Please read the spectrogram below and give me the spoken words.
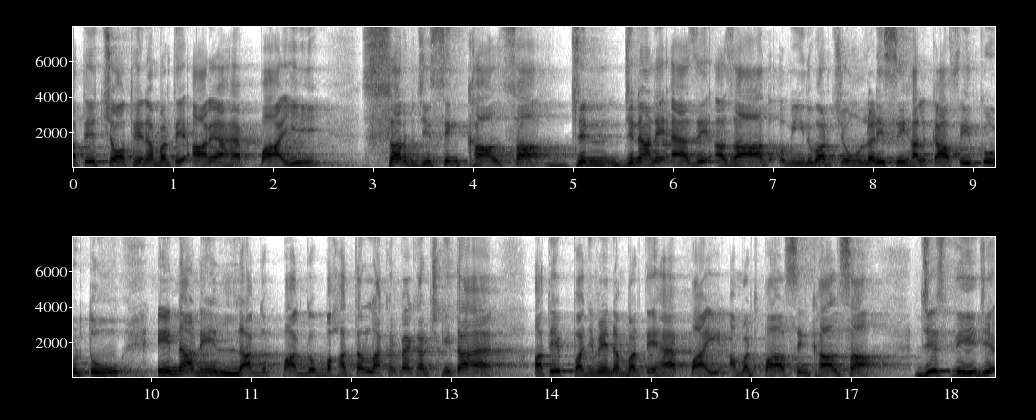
ਅਤੇ ਚੌਥੇ ਨੰਬਰ ਤੇ ਆ ਰਿਹਾ ਹੈ ਭਾਈ ਸਰਬਜੀਤ ਸਿੰਘ ਖਾਲਸਾ, ਜਿਨ, ਜਿਨ੍ਹਾਂ ਨੇ ਐਜ਼ ਏ ਆਜ਼ਾਦ ਉਮੀਦਵਾਰ ਚੋਣ ਲੜੀ ਸੀ, ਹਲਕਾ ਫਰੀਦਕੋਟ ਤੋਂ, ਇਹਨਾਂ ਨੇ ਲਗਭਗ 72 ਲੱਖ ਰੁਪਏ ਖਰਚ ਕੀਤਾ ਹੈ ਅਤੇ ਪੰਜਵੇਂ ਨੰਬਰ ਤੇ ਹੈ ਭਾਈ ਅਮਰਤਪਾਲ ਸਿੰਘ ਖਾਲਸਾ। ਜਿਸ ਦੀ ਜੇ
